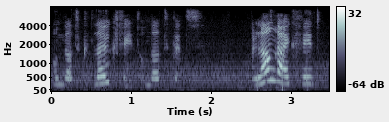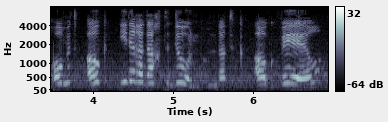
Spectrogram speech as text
Omdat ik het leuk vind, omdat ik het belangrijk vind om het ook iedere dag te doen. Omdat ik ook wil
